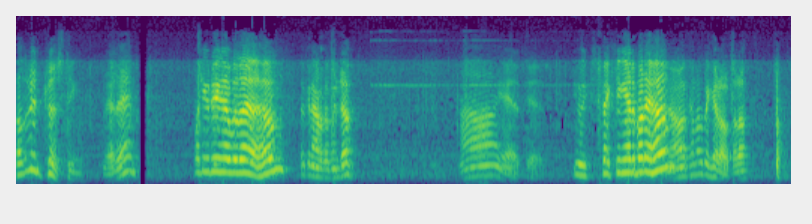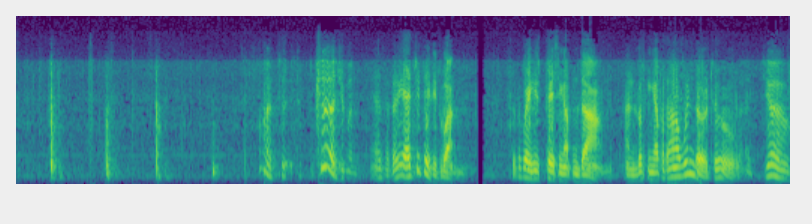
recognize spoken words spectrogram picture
rather interesting. Really? What are you doing over there, Holmes? Looking out of the window. Ah, yes, yes. You expecting anybody home? No, come over here, old fellow. Oh, it's, a, it's a clergyman. Yes, a very agitated one. Look at the way he's pacing up and down, and looking up at our window, too. By Joe,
